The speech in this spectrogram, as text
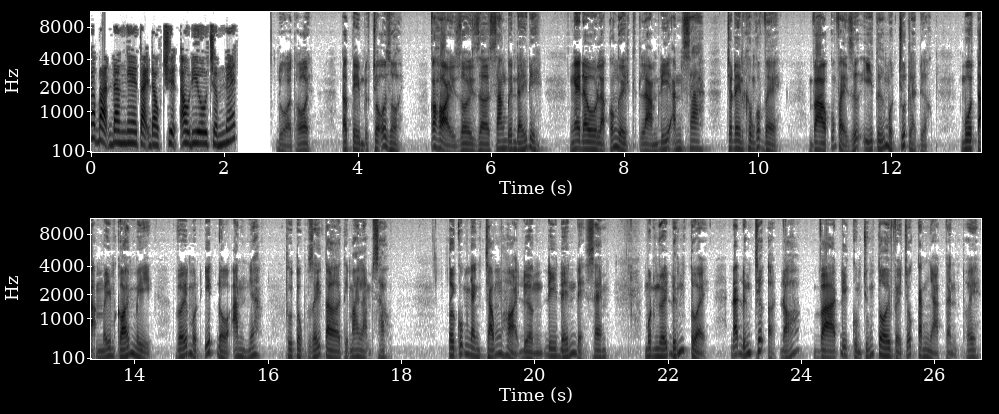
Các bạn đang nghe tại đọc audio net Đùa thôi, tao tìm được chỗ rồi. Có hỏi rồi giờ sang bên đấy đi. Nghe đâu là có người làm đi ăn xa, cho nên không có về. Vào cũng phải giữ ý tứ một chút là được. Mua tạm mấy gói mì với một ít đồ ăn nhé. Thủ tục giấy tờ thì mai làm sau. Tôi cũng nhanh chóng hỏi đường đi đến để xem. Một người đứng tuổi đã đứng trước ở đó và đi cùng chúng tôi về chỗ căn nhà cần thuê.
